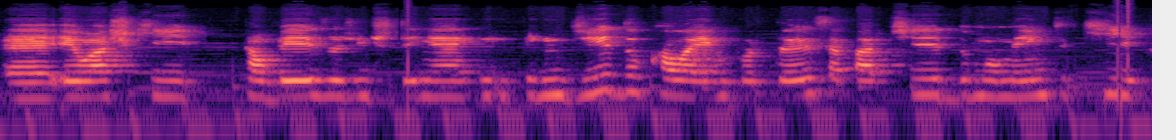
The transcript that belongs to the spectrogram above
É, eu acho que talvez a gente tenha entendido qual é a importância a partir do momento que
